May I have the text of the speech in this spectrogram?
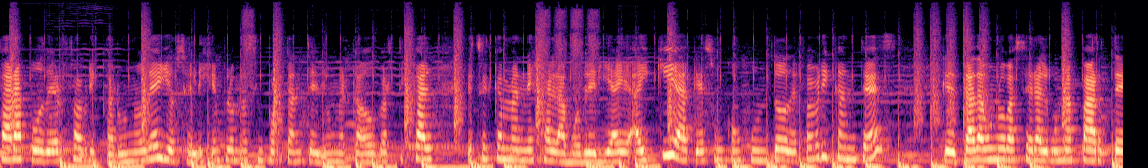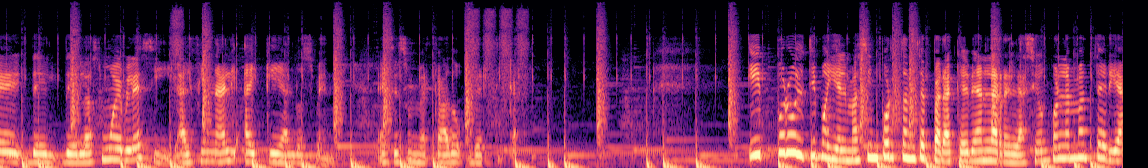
para poder fabricar uno de ellos. El ejemplo más importante de un mercado vertical es el que maneja la mueblería IKEA, que es un conjunto de fabricantes que cada uno va a hacer alguna parte de, de los muebles y al final IKEA los vende. Ese es un mercado vertical. Y por último, y el más importante para que vean la relación con la materia,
